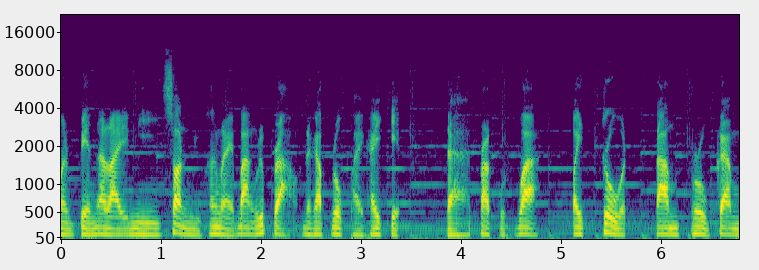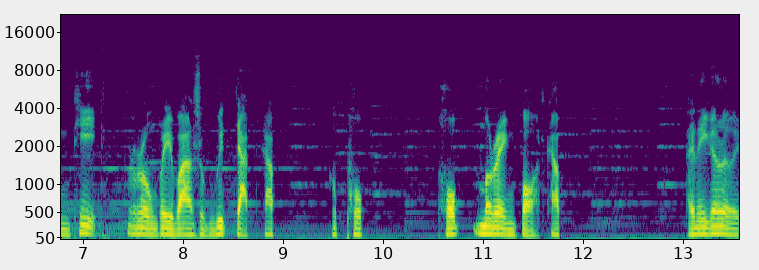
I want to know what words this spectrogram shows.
มันเป็นอะไรมีซ่อนอยู่ข้างในบ้างหรือเปล่านะครับโรคภัยไข้เจ็บ แต่ปรากฏว่าไปตรวจตามโปรแกรมที่โรงพยาบาลสุขมวิทจัดครับ ก็พบ พบมะเร็งปอดครับทีนี้ก็เลย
